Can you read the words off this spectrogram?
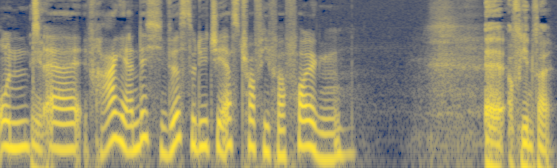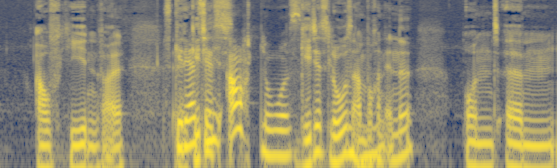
Und Ja. äh, Frage an dich, wirst du die GS Trophy verfolgen? Äh, auf jeden Fall. Auf jeden Fall. Es geht Äh, geht jetzt auch los. Geht jetzt los am Mhm. Wochenende. Und ähm,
